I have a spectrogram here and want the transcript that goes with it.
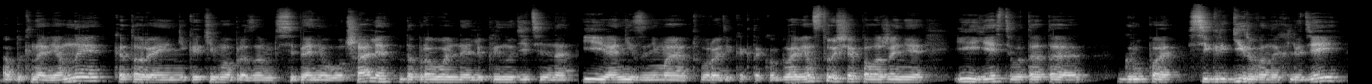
обыкновенные, которые никаким образом себя не улучшали, добровольно или принудительно, и они занимают вроде как такое главенствующее положение, и есть вот эта группа сегрегированных людей,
